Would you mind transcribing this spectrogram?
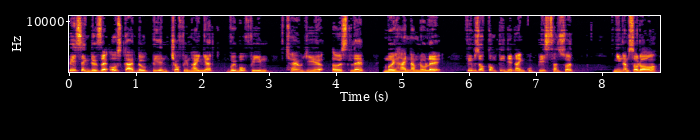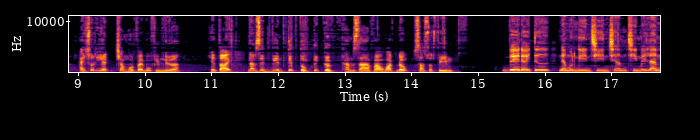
Pitt giành được giải Oscar đầu tiên cho phim hay nhất với bộ phim 12 Year a Slave, 12 năm nô lệ, phim do công ty điện ảnh của Pitt sản xuất. Những năm sau đó, anh xuất hiện trong một vài bộ phim nữa. Hiện tại, nam diễn viên tiếp tục tích cực tham gia vào hoạt động sản xuất phim. Về đời tư, năm 1995,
